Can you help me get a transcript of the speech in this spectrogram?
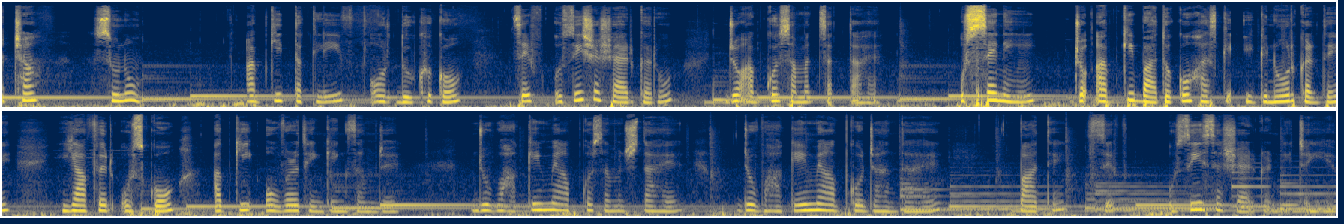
अच्छा सुनो। आपकी तकलीफ़ और दुख को सिर्फ़ उसी से शेयर करो, जो आपको समझ सकता है। उससे नहीं, जो आपकी बातों को हंस के इग्नोर कर दे, या फिर उसको आपकी ओवर थिंकिंग समझे। जो वाकई में आपको समझता है, जो वाकई में आपको जानता है, बातें सिर्फ़ उसी से शेयर करनी चाहिए।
